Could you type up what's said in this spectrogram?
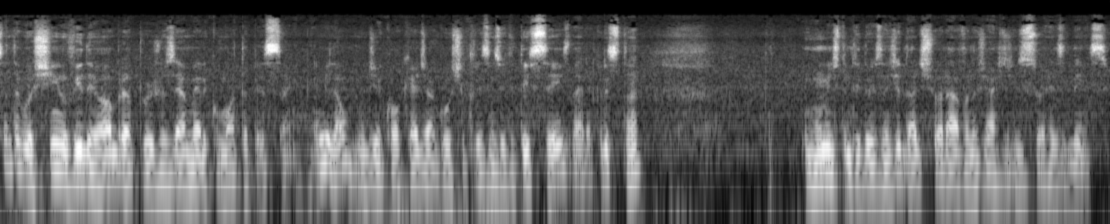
Santo Agostinho, Vida e Obra, por José Américo Mota Peçanha. Em Milão, no dia qualquer de agosto de 386 da era cristã, um homem de 32 anos de idade chorava no jardim de sua residência.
